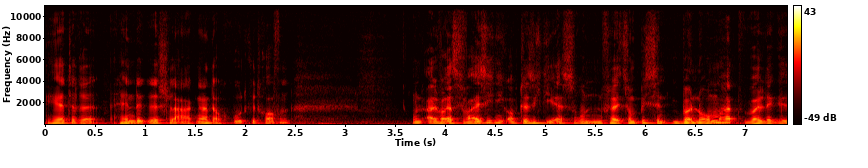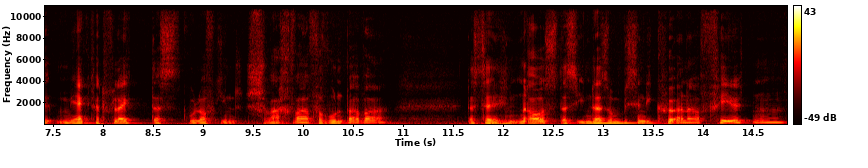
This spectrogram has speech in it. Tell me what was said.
härtere Hände geschlagen, hat auch gut getroffen. Und Alvarez weiß ich nicht, ob der sich die ersten Runden vielleicht so ein bisschen übernommen hat, weil der gemerkt hat vielleicht, dass Golovkin schwach war, verwundbar war. Dass der hinten raus, dass ihm da so ein bisschen die Körner fehlten.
